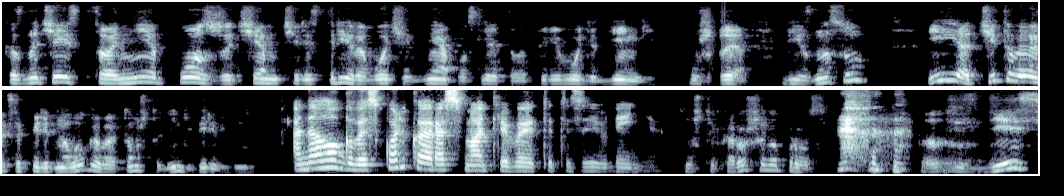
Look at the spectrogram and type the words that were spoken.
Казначейство не позже, чем через три рабочих дня после этого переводит деньги уже бизнесу и отчитывается перед налоговой о том, что деньги переведены. А налоговая сколько рассматривает это заявление? Слушайте, хороший вопрос. Здесь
